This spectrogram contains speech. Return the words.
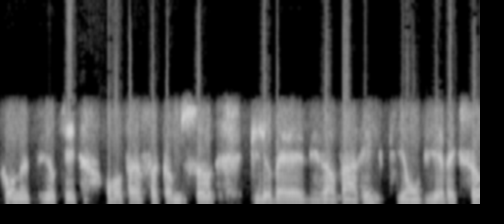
qu'on a dit, OK, on va faire ça comme ça. Puis là, ben, les enfants arrivent, puis on vit avec ça.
